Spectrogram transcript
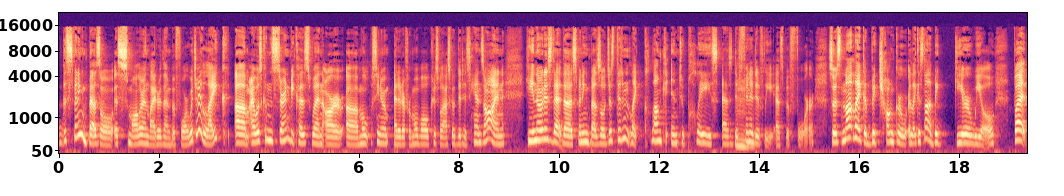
the spinning bezel is smaller and lighter than before, which I like. Um, I was concerned because when our uh, mo- senior editor for mobile, Chris Velasco, did his hands-on, he noticed that the spinning bezel just didn't like clunk into place as definitively as before. So it's not like a big chunker, or like it's not a big gear wheel, but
